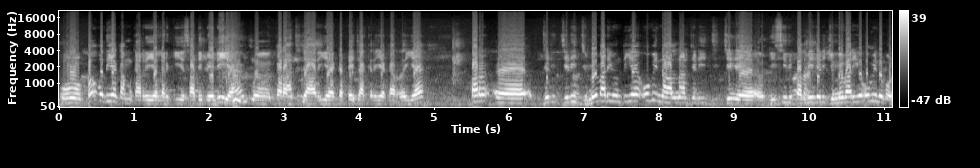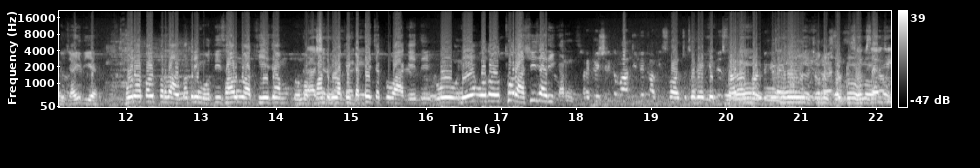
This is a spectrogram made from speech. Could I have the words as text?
ਉਹ ਬਹੁਤ ਵਧੀਆ ਕੰਮ ਕਰ ਰਹੀ ਹੈ ਲੜਕੀ ਹੈ ਸਾਡੀ ਬੇਟੀ ਹੈ ਘਰਾਂ 'ਚ ਜਾ ਰਹੀ ਹੈ ਗੱਟੇ ਚੱਕ ਰਹੀ ਹੈ ਕਰ ਰਹੀ ਹੈ। ਪਰ ਜਿਹੜੀ ਜਿਹੜੀ ਜ਼ਿੰਮੇਵਾਰੀ ਹੁੰਦੀ ਹੈ ਉਹ ਵੀ ਨਾਲ ਨਾਲ ਜਿਹੜੀ ਡੀਸੀ ਦੀ ਪਦਵੀ ਜਿਹੜੀ ਜ਼ਿੰਮੇਵਾਰੀ ਹੈ ਉਹ ਵੀ ਨਿਭਾਉਣੀ ਚਾਹੀਦੀ ਹੈ। ਹੁਣ ਆਪਾਂ ਪ੍ਰਧਾਨ ਮੰਤਰੀ ਮੋਦੀ ਸਾਹਿਬ ਨੂੰ ਆਖੀਏ ਜਾਂ ਮੁੱਖ ਮੰਤਰੀ ਨੂੰ ਆਖੀਏ ਗੱਟੇ ਚੱਕੋ ਆ ਕੇ ਤੇ ਉਹ ਨੇ ਉਦੋਂ ਉੱਥੋਂ ਰਾਸ਼ੀ ਜਾਰੀ ਕਰਨ। ਪਰ ਕ੍ਰਿਸ਼ਨ ਕੁਮਾਰ ਜੀ ਦੇ ਕਾਫੀ ਸਵਾਲ ਚੁੱਕੇ ਰਹੇ ਕਹਿੰਦੇ ਸਾਰਾ ਫੰਡ ਜਿਹੜਾ ਸਰ ਜੀ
